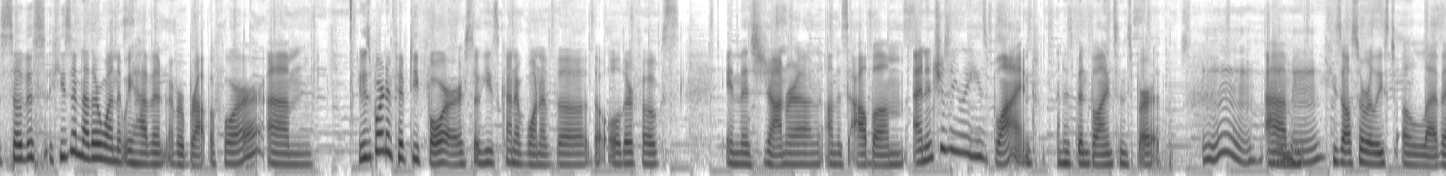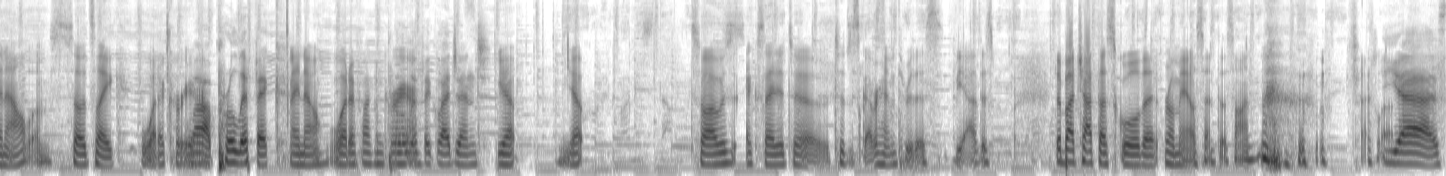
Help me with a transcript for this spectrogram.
So this he's another one that we haven't ever brought before. Um, he was born in '54, so he's kind of one of the the older folks in this genre on this album. And interestingly, he's blind and has been blind since birth. Mm, Um, mhm. He's also released 11 albums, so it's like what a career. Wow, prolific. I know what a fucking career. Prolific legend. Yep, yep. So I was excited to to discover him through this. Yeah, this the bachata school that Romeo sent us on. Which I love. Yes,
